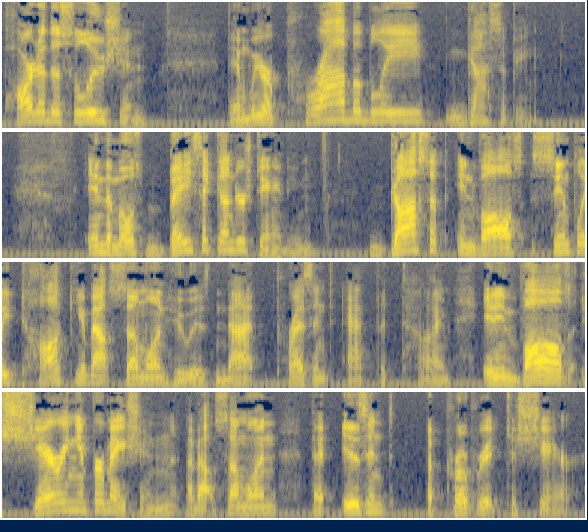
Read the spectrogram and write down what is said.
part of the solution, then we are probably gossiping. In the most basic understanding, gossip involves simply talking about someone who is not present at the time. It involves sharing information about someone that isn't appropriate to share.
